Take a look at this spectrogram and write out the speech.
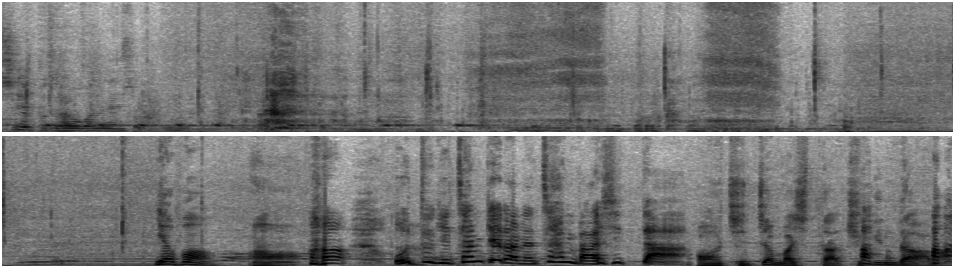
CF 들어오겠네. 여보, 어. 오뚜기 참깨라면 참 맛있다. 어 진짜 맛있다. 죽인다. 아마.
